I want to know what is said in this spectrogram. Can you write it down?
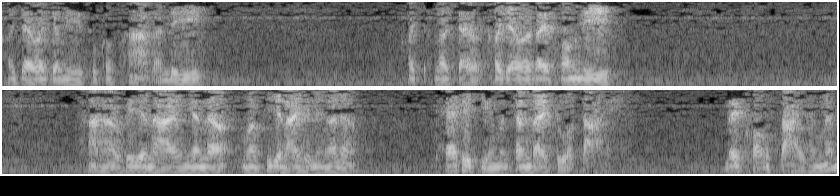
เข้าใจว่าจะมีสุขภาพอันดีเข้าใจเราใจเข้าใจว่าได้ของดี ถ้าหากพิจารณาอย่างนั้นแล้วมาพิจารณาเห็นอย่างนั้นแล้วแท้ที่จริงมันตั้งได้ตัวตาย ได้ของตายทั้งนั้น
